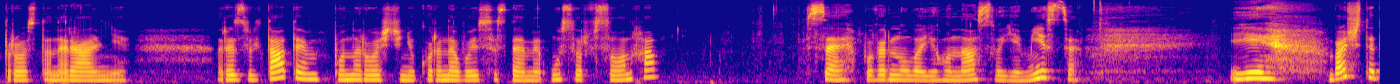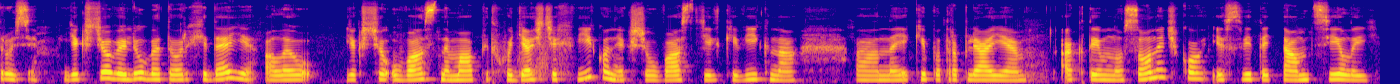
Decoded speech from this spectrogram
просто нереальні результати по нарощенню кореневої системи у Сорфсонга. Все, повернула його на своє місце. І бачите, друзі, якщо ви любите орхідеї, але якщо у вас нема підходящих вікон, якщо у вас тільки вікна, на які потрапляє активно сонечко і світить там цілий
